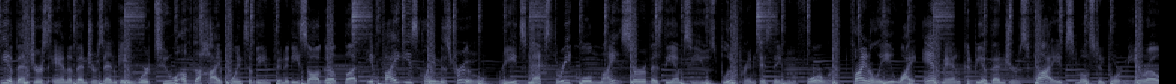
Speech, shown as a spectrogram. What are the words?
The Avengers and Avengers Endgame were two of the high points of the Infinity Saga, but if Feige's claim is true, Reed's next threequel might serve as the MCU's blueprint as they move forward. Finally, why Ant-Man could be Avengers 5's most important hero.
